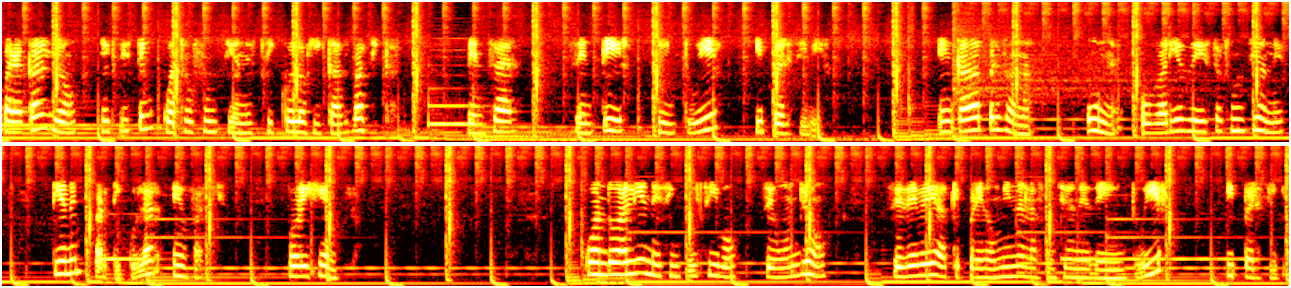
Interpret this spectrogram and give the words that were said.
Para Carl Jung existen cuatro funciones psicológicas básicas. Pensar, sentir, intuir y percibir. En cada persona, una o varias de estas funciones tienen particular énfasis. Por ejemplo, cuando alguien es impulsivo, según Jung, se debe a que predominan las funciones de intuir y percibir,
